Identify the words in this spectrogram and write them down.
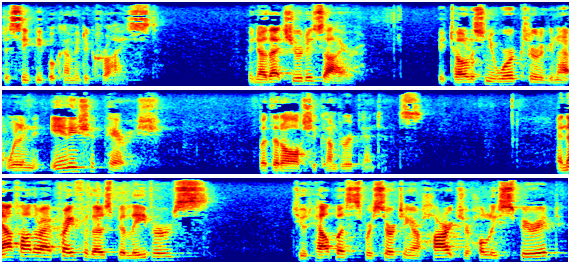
to see people coming to Christ. We know that's your desire. You told us in your word clearly you're not willing that any should perish, but that all should come to repentance. And now, Father, I pray for those believers that you'd help us as we're searching our hearts. Your Holy Spirit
